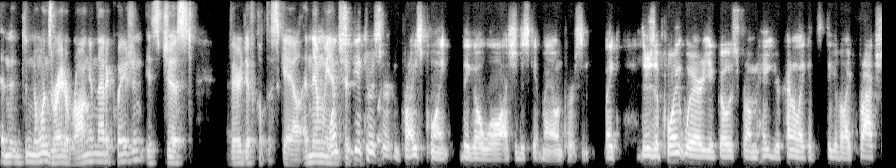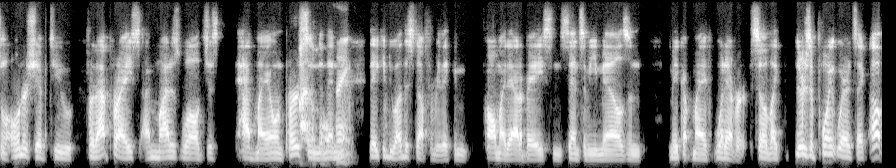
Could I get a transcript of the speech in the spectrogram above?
and no one's right or wrong in that equation. It's just very difficult to scale. And then we once you get to a certain price point, they go, well, I should just get my own person. Like there's a point where it goes from, hey, you're kind of like think of it like fractional ownership to for that price, I might as well just have my own person, and then thing. they can do other stuff for me. They can call my database and send some emails and make up my whatever. So like there's a point where it's like, oh,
